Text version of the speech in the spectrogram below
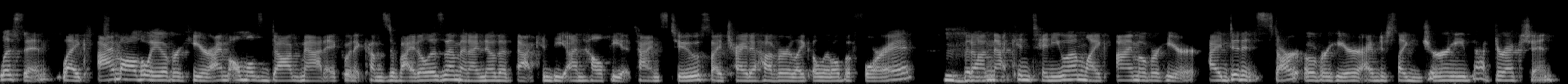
listen, like, I'm all the way over here. I'm almost dogmatic when it comes to vitalism. And I know that that can be unhealthy at times too. So I try to hover like a little before it. Mm-hmm. But on mm-hmm. that continuum, like, I'm over here. I didn't start over here. I've just like journeyed that direction.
